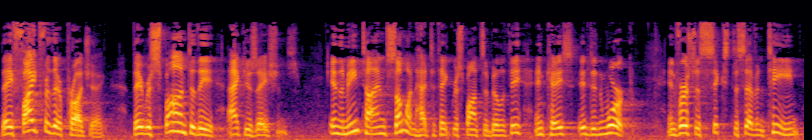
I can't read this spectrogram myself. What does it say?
They fight for their project. They respond to the accusations. In the meantime, someone had to take responsibility in case it didn't work. In verses 6 to 17,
